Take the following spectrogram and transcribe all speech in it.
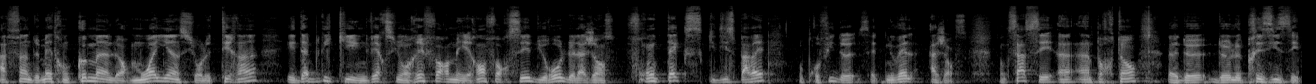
afin de mettre en commun leurs moyens sur le terrain et d'appliquer une version réformée et renforcée du rôle de l'agence Frontex qui disparaît au profit de cette nouvelle agence. Donc ça, c'est important euh, de, le préciser.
